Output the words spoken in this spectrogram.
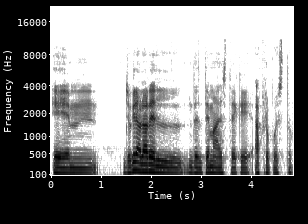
Em, yo quería hablar el- del tema este que has propuesto.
